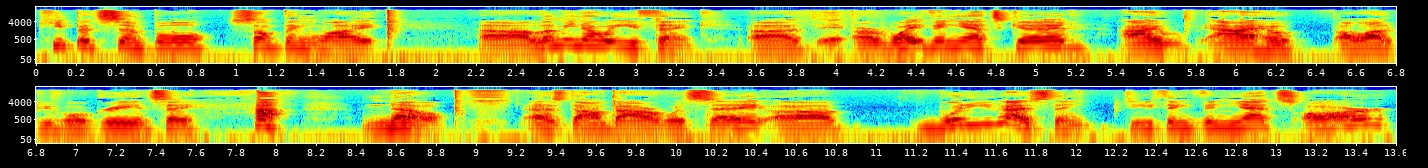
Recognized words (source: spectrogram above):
Keep it simple, something light. Uh, let me know what you think. Uh, are white vignettes good? I I hope a lot of people agree and say, ha, no, as Dom Bower would say. Uh, what do you guys think? Do you think vignettes are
